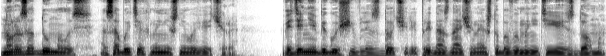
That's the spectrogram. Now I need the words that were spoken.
Но разодумалась о событиях нынешнего вечера. Видение бегущей в лес дочери, предназначенное, чтобы выманить ее из дома.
